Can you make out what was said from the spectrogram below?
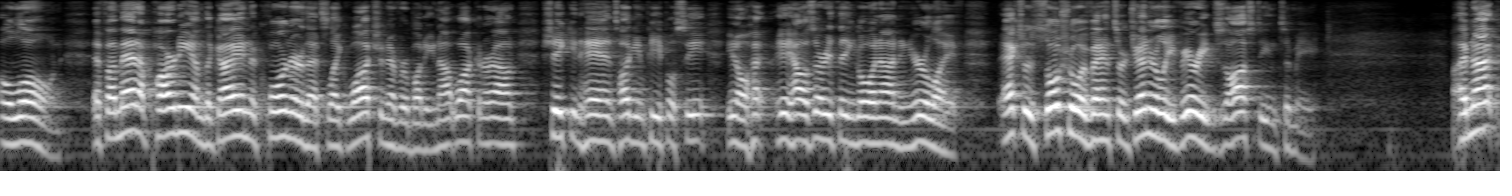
alone. If I'm at a party, I'm the guy in the corner that's like watching everybody, not walking around shaking hands, hugging people, see, you know, hey, how's everything going on in your life? Actually, social events are generally very exhausting to me. I'm not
